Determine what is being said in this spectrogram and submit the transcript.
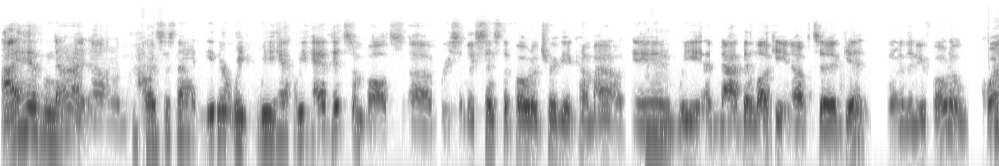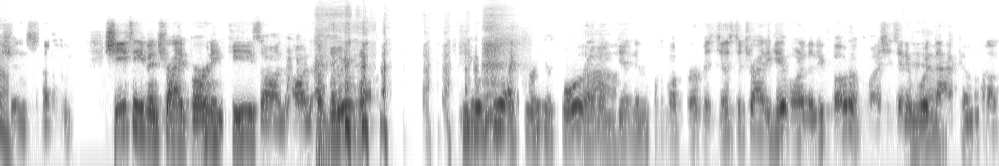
I have not. Um, Alex has not either. We we have we have hit some vaults uh, recently since the photo trivia come out, and we have not been lucky enough to get one of the new photo questions. Um, she's even tried burning keys on on a blue vault. She through like three or four of them, getting them on purpose just to try to get one of the new photo questions, and it would not come up.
